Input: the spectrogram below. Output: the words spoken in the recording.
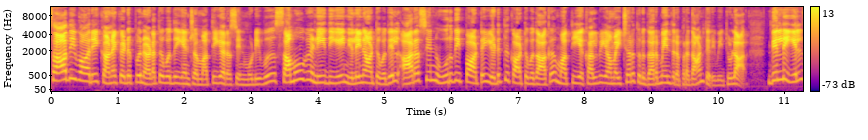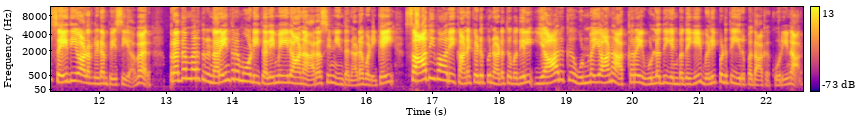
சாதிவாரி கணக்கெடுப்பு நடத்துவது என்ற மத்திய அரசின் முடிவு சமூக நீதியை நிலைநாட்டுவதில் அரசின் உறுதிப்பாட்டை எடுத்துக்காட்டுவதாக மத்திய கல்வி அமைச்சர் திரு. தர்மேந்திர பிரதான் தெரிவித்துள்ளார். தில்லியில் செய்தியாளர்களிடம் பேசிய அவர் பிரதமர் திரு. நரேந்திர மோடி தலைமையிலான அரசின் இந்த நடவடிக்கை சாதிவாரி கணக்கெடுப்பு நடத்துவதில் யாருக்கு உண்மையான அக்கறை உள்ளது என்பதையே வெளிப்படுத்தியிருப்பதாக கூறினார்.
